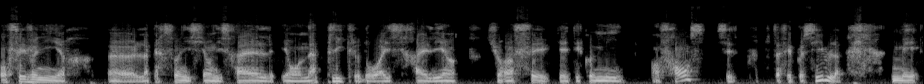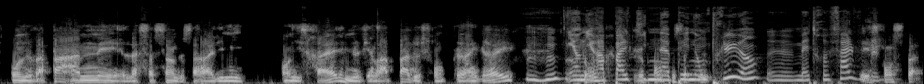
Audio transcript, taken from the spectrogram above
on fait venir euh, la personne ici en Israël et on applique le droit israélien sur un fait qui a été commis en France, c'est tout à fait possible, mais on ne va pas amener l'assassin de Sarah Halimi en Israël, il ne viendra pas de son plein gré. Mhm. Et on n'ira pas le kidnapper non plus, hein, euh, Maître Fall. Et je pense pas,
